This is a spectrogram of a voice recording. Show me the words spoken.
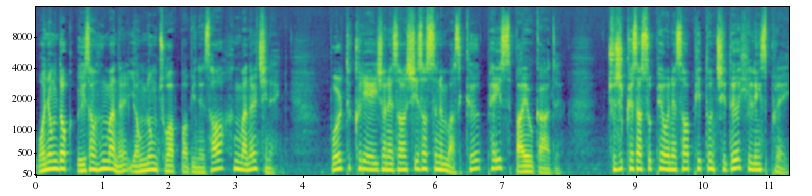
원용덕 의성 흑마늘 영농조합법인에서 흑마늘 진액, 볼트 크리에이션에서 씻어 쓰는 마스크 페이스 바이오 가드, 주식회사 수페온에서 피톤치드 힐링 스프레이,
